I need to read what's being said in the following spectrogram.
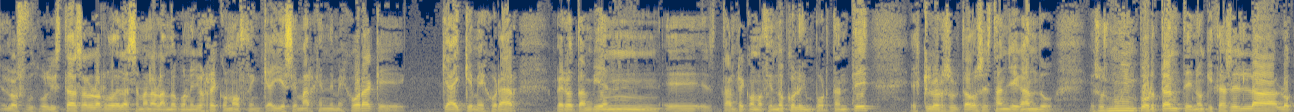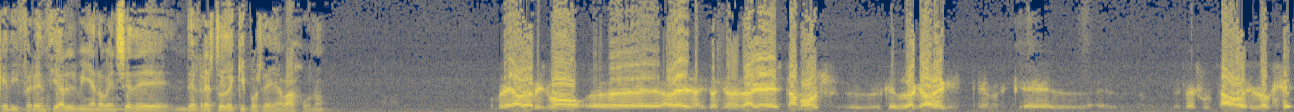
Los futbolistas a lo largo de la semana hablando con ellos reconocen que hay ese margen de mejora, que, que hay que mejorar, pero también eh, están reconociendo que lo importante es que los resultados están llegando. Eso es muy importante, ¿no? Quizás es la, lo que diferencia al villanovense de, del resto de equipos de ahí abajo, ¿no? Hombre, ahora mismo, eh, a ver, la situación en la que estamos, eh, que duda cabe que, el, resultado es lo que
